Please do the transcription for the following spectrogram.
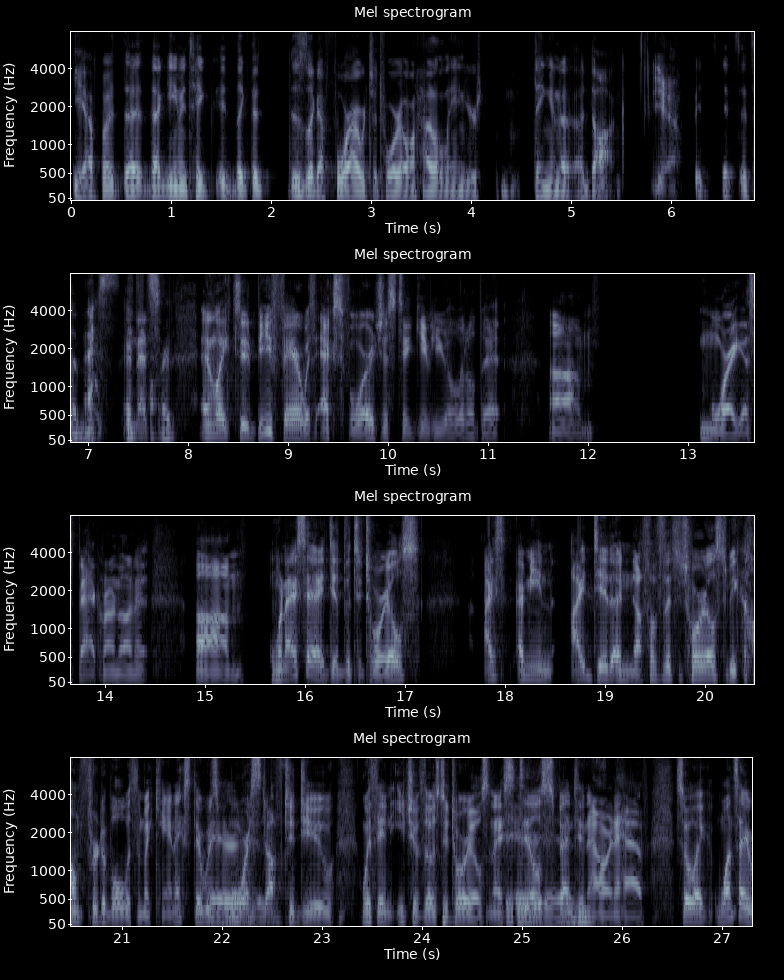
yeah, but that that game it take it like the this is like a four hour tutorial on how to land your thing in a, a dock. yeah, It's it's it's a mess. And It's that's- hard. and like to be fair with X4, just to give you a little bit um, more, I guess, background on it. Um, when I say I did the tutorials, I, I mean I did enough of the tutorials to be comfortable with the mechanics. There was There more stuff to do within each of those tutorials, and I There still spent an hour and a half. So like once I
